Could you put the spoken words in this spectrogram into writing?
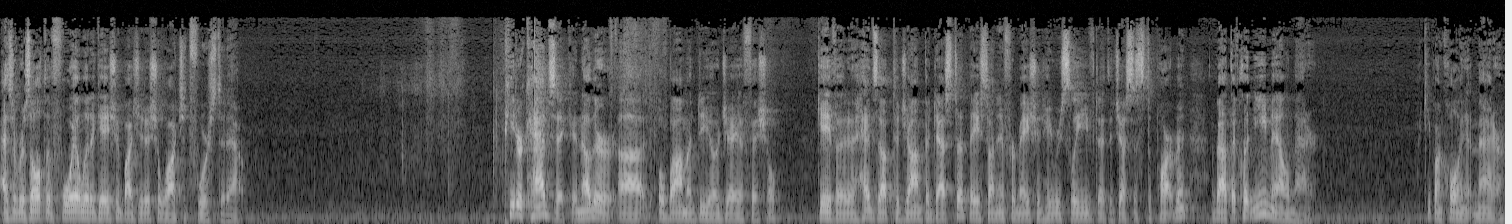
as a result of FOIA litigation by Judicial Watch that forced it out. Peter Kadzik, another uh, Obama DOJ official, gave a heads up to John Podesta based on information he received at the Justice Department about the Clinton email matter. I keep on calling it matter.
